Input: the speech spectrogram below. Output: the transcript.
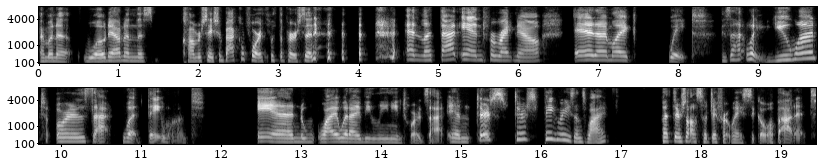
I'm gonna whoa down on this conversation back and forth with the person and let that end for right now. And I'm like, wait, is that what you want or is that what they want? And why would I be leaning towards that? And there's there's big reasons why, but there's also different ways to go about it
